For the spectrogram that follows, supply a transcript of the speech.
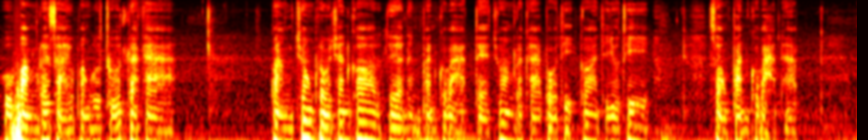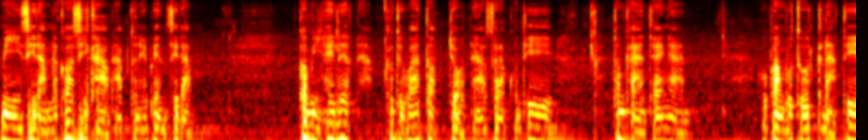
หูฟังไร้สายหูฟังบลูทูธราคา บางช่วงโปรโมชั่นก็เหลือ 1,000 กว่าบาท แต่ช่วงราคาปกติก็อาจจะอยู่ที่ 2,000 กว่าบาทนะครับ มีสีดำแล้วก็สีขาวนะครับ ตัวนี้เป็นสีดำก็มีให้เลือกนะครับ ก็ถือว่าตอบโจทย์นะครับสำหรับคนที่ต้องการใช้งานหูฟังบลูทูธขนาดที่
